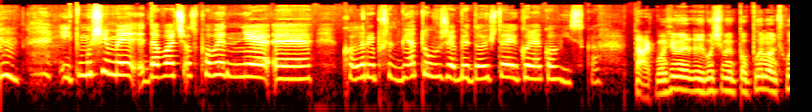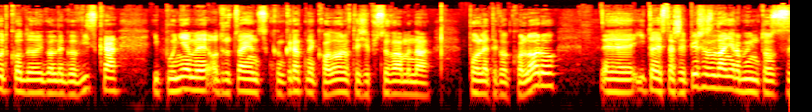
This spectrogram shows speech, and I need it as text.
I tu musimy dawać odpowiednie e, kolory przedmiotów, żeby dojść do jego legowiska. Tak, musimy, musimy popłynąć łódką do jego legowiska i płyniemy odrzucając konkretne kolory, wtedy się przesuwamy na pole tego koloru. Yy, I to jest nasze pierwsze zadanie, robimy to z, z,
